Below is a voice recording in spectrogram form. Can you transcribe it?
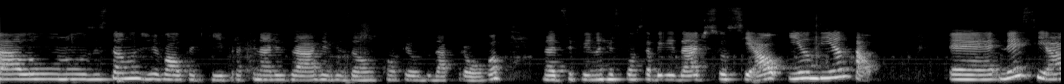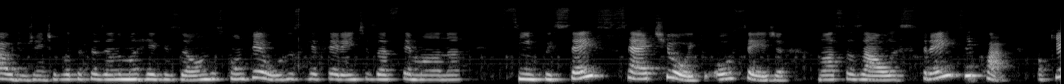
Olá, alunos! Estamos de volta aqui para finalizar a revisão do conteúdo da prova da disciplina Responsabilidade Social e Ambiental. É, nesse áudio, gente, eu vou estar fazendo uma revisão dos conteúdos referentes à semana 5 e 6, 7 e 8, ou seja, nossas aulas 3 e 4, ok?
